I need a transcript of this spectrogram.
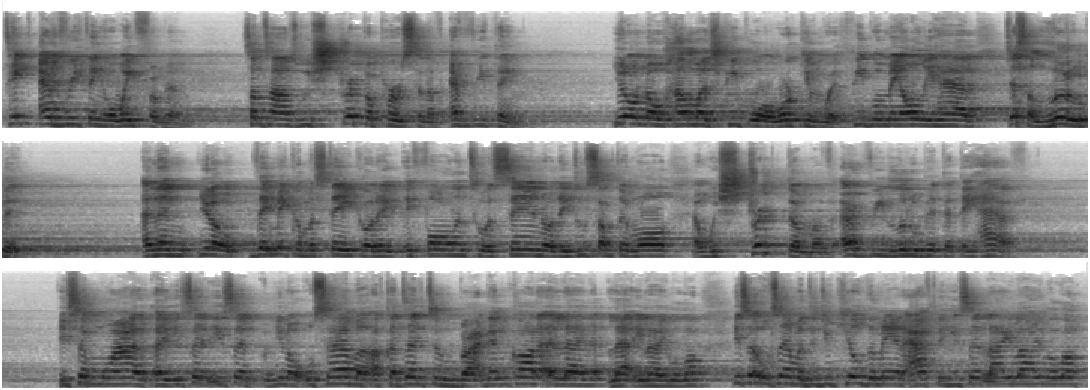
take everything away from him. Sometimes we strip a person of everything. You don't know how much people are working with. People may only have just a little bit. And then, you know, they make a mistake or they, they fall into a sin or they do something wrong and we strip them of every little bit that they have. He said, Mu'adh, he said, he said, you know, Usama, أقتلته بعدين قال لا, لا إله إلا الله. He said, Usama, did you kill the man after he said La ilaha illallah?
